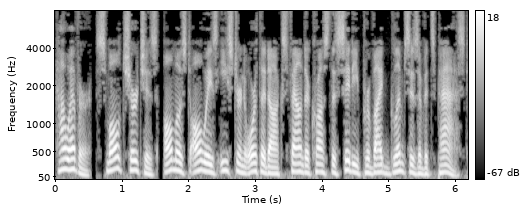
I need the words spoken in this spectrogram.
However, small churches, almost always Eastern Orthodox found across the city provide glimpses of its past.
